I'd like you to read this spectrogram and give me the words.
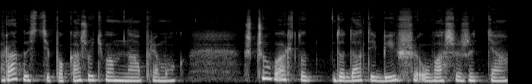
Радості покажуть вам напрямок, що варто додати більше у ваше життя,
